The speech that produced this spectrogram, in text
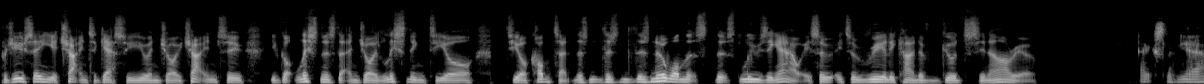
producing you're chatting to guests who you enjoy chatting to you've got listeners that enjoy listening to your to your content there's there's there's no one that's that's losing out it's a it's a really kind of good scenario Excellent. Yeah,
